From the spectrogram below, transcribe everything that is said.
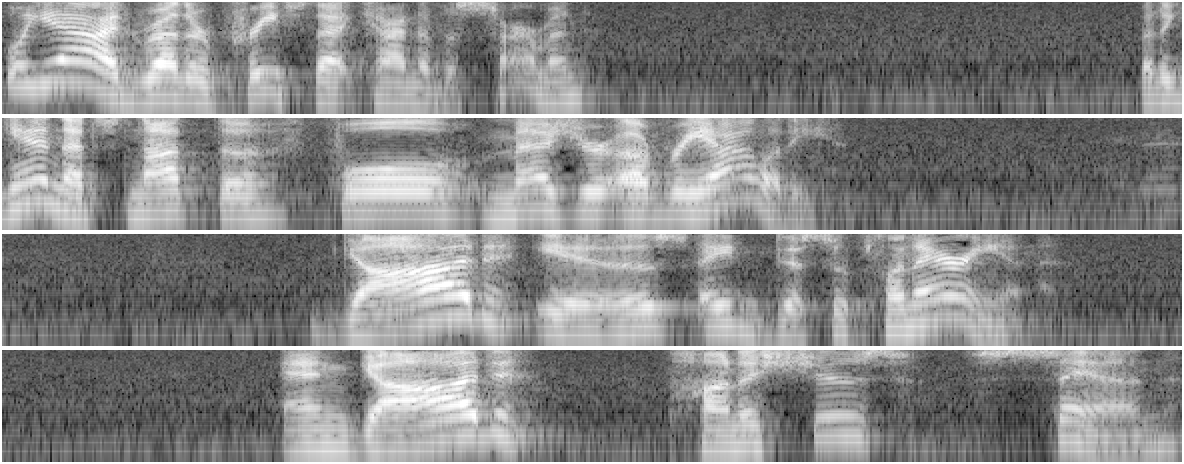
Well, yeah, I'd rather preach that kind of a sermon. But again, that's not the full measure of reality. God is a disciplinarian. And God punishes sin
